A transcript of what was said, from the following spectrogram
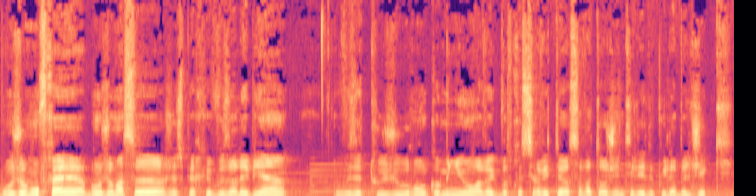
Bonjour mon frère, bonjour ma soeur, j'espère que vous allez bien. Vous êtes toujours en communion avec votre serviteur Salvatore Gentile depuis la Belgique.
